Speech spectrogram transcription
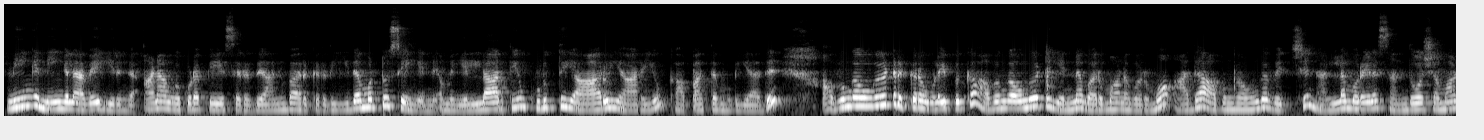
நீங்கள் நீங்களாகவே இருங்க. ஆனால் அவங்க கூட பேசுறது அன்பாக இருக்கிறது இதை மட்டும் செய்யுங்க. நம்ம எல்லாத்தையும் கொடுத்து யாரும் யாரையும் காப்பாற்ற முடியாது. அவங்க அவங்ககிட்ட இருக்கிற உழைப்புக்கு அவங்க அவங்ககிட்ட என்ன வருமானம் வருமோ அதை அவங்கவுங்க வச்சு நல்ல முறையில் சந்தோஷமாக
